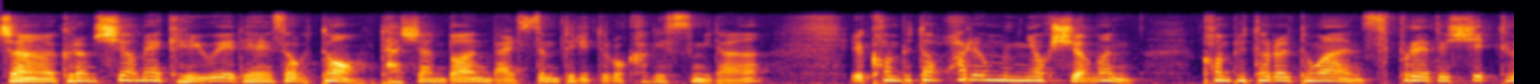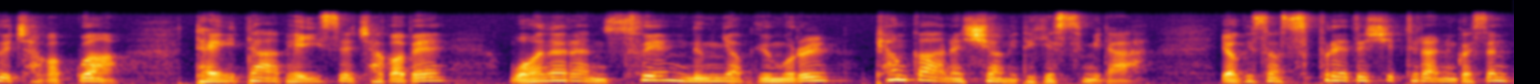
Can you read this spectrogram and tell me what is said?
자, 그럼 시험의 개요에 대해서부터 다시 한번 말씀드리도록 하겠습니다. 이 컴퓨터 활용 능력 시험은 컴퓨터를 통한 스프레드시트 작업과 데이터베이스 작업의 원활한 수행 능력 유무를 평가하는 시험이 되겠습니다. 여기서 스프레드시트라는 것은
